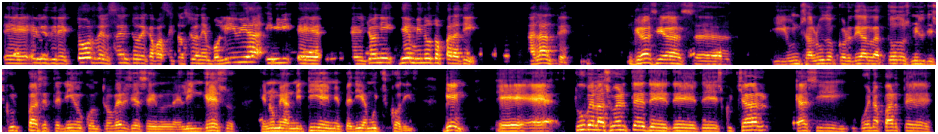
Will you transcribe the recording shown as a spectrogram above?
él es director del Centro de Capacitación en Bolivia y Johnny, 10 minutos para ti. Adelante. Gracias eh, y un saludo cordial a todos. Mil disculpas, he tenido controversias en el ingreso que no me admitía y me pedía muchos códigos. Bien, eh, eh, tuve la suerte de, de, escuchar casi buena parte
